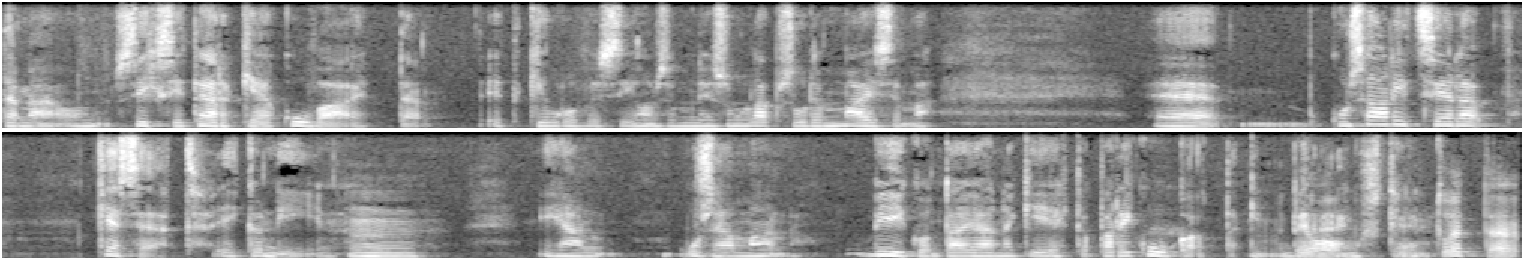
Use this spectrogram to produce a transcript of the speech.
tämä on siksi tärkeä kuva, että, että Kiuruvesi on semmoinen sun lapsuuden maisema. Kun sä olit siellä kesät, eikö niin? Mm. Ihan useamman viikon tai ainakin ehkä pari kuukauttakin peräkkäin. Joo, musta tuntuu, että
